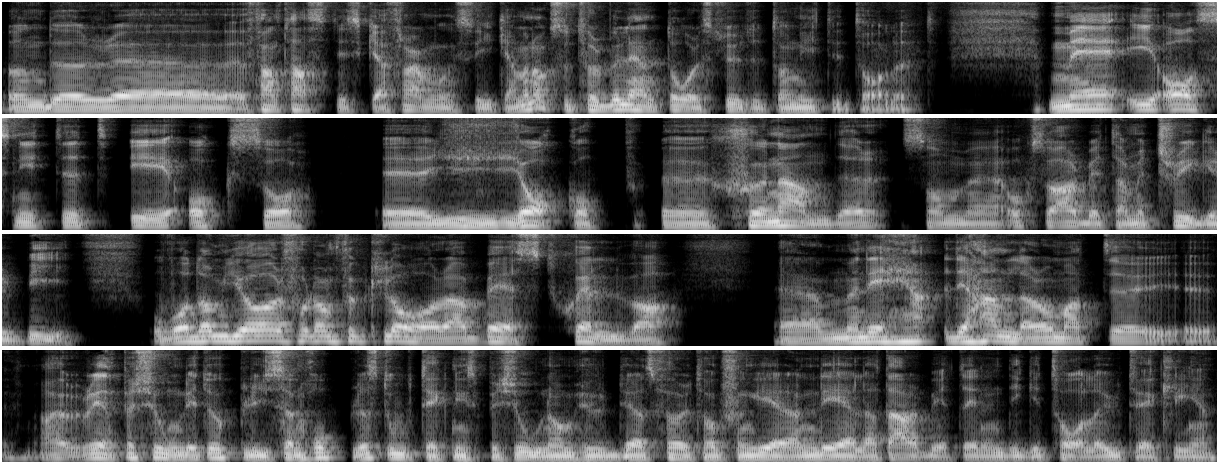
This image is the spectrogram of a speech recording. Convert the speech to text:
under eh, fantastiska, framgångsrika, men också turbulenta år i slutet av 90-talet. Med i avsnittet är också eh, Jakob Sjönander som också arbetar med Trigger B. Och vad de gör får de förklara bäst själva. Eh, men det, det handlar om att eh, rent personligt upplysa en hopplöst oteknisk person om hur deras företag fungerar när det gäller att arbeta i den digitala utvecklingen.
